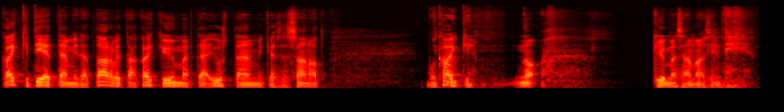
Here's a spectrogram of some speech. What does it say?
Kaikki tietää, mitä tarvitaan, kaikki ymmärtää just tämän, mikä sä sanot. Mut, Kaikki. No, kyllä mä sanoisin niin.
